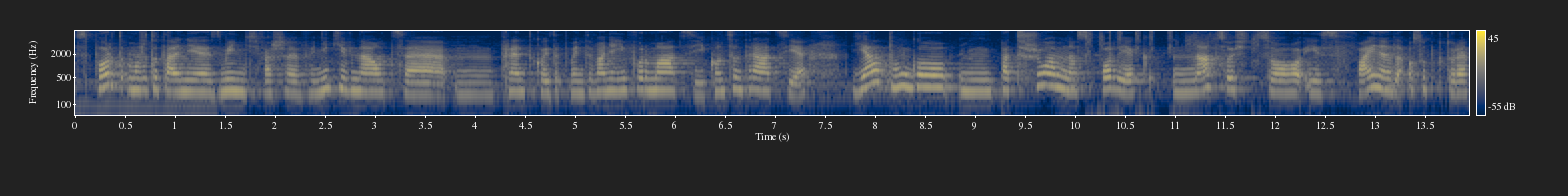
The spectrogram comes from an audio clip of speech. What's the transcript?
Sport może totalnie zmienić Wasze wyniki w nauce, mm, prędkość zapamiętywania informacji, koncentrację. Ja długo mm, patrzyłam na sport jak na coś, co jest fajne dla osób, które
